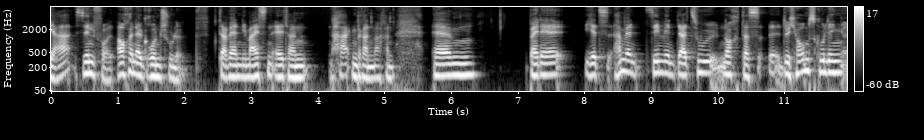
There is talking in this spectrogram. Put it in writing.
ja, sinnvoll, auch in der Grundschule. Da werden die meisten Eltern einen Haken dran machen. Ähm, bei der Jetzt haben wir, sehen wir dazu noch, dass äh, durch Homeschooling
